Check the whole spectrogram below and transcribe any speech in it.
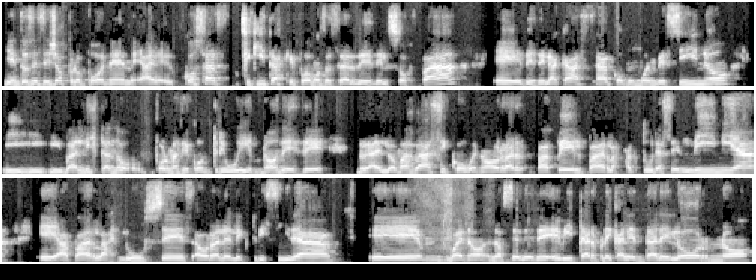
Y entonces ellos proponen eh, cosas chiquitas que podemos hacer desde el sofá, eh, desde la casa como un buen vecino y, van listando formas de contribuir, ¿no? Desde lo más básico, bueno, ahorrar papel, pagar las facturas en línea, eh, apagar las luces, ahorrar electricidad, eh, bueno, no sé, desde evitar precalentar el horno,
